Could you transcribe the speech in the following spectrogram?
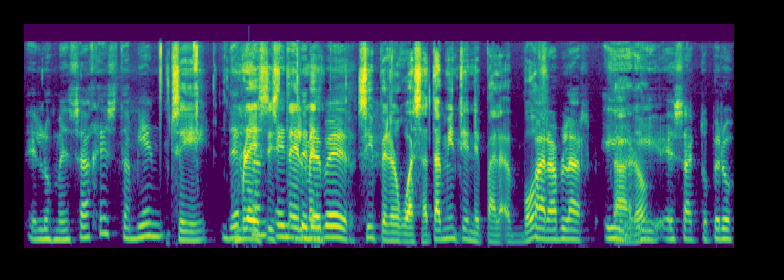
En los mensajes también sí, dejan entrever. sí, pero el WhatsApp también tiene para, voz. Para hablar, claro. exacto, pero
